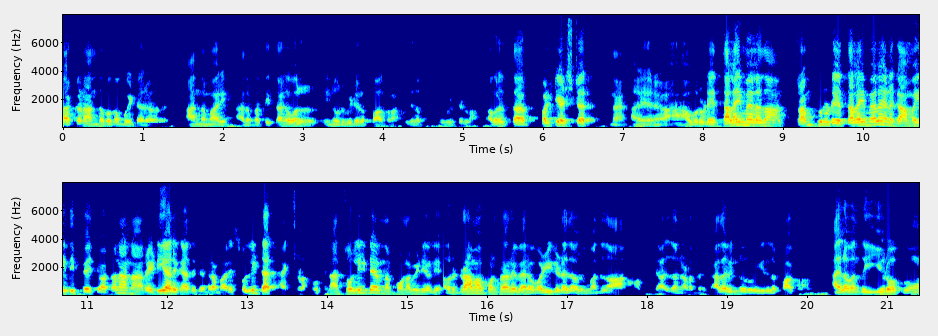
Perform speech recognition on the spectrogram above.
டக்குன்னு அந்த பக்கம் போயிட்டாரு அவர். அந்த மாதிரி. அதை பத்தி தகவல் இன்னொரு வீடியோல பார்க்கலாம் இதுல விட்டுடலாம். அவர் த பல்ட்டி அடிச்சிட்டாரு. அவருடைய தலை மேலதான் ட்ரம்ப்னுடைய தலை மேல எனக்கு அமைதி பேச்சுவார்த்தை. நான் ரெடியா இருக்கேன் அதுக்குங்கிற மாதிரி சொல்லிட்டார் ஆக்சுவலா ஓகே நான் சொல்லிட்டே இருந்தேன் போன வீடியோலயே. அவர் டிராமா பண்றாரு வேற வழி கிடையாது. அவருக்கு வந்துதான் ஆகணும். அதுதான் நடந்திருக்கு. அதை இன்னொரு இதுல பார்க்கலாம் அதுல வந்து யூரோப்பும்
